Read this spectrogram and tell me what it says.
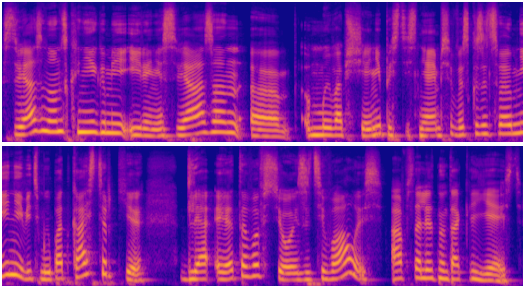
связан он с книгами или не связан. Э, мы вообще не постесняемся высказать свое мнение, ведь мы подкастерки. Для этого все и затевалось. Абсолютно так и есть.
